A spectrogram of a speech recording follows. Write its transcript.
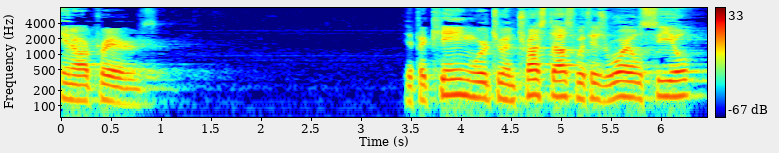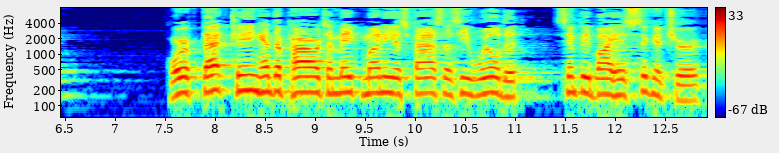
in our prayers. If a king were to entrust us with his royal seal, or if that king had the power to make money as fast as he willed it simply by his signature,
